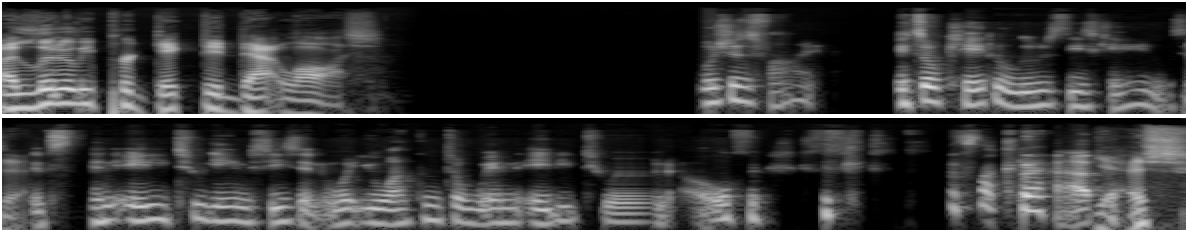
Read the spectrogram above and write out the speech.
I literally predicted that loss. which is fine. It's okay to lose these games. Yeah. It's an 82 game season. What you want them to win 82 and 0? That's not gonna happen. Yes.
